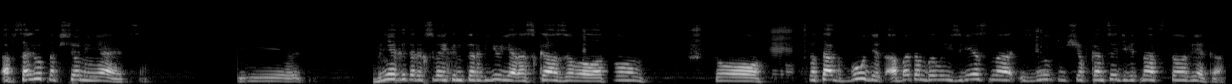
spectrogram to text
абсолютно все меняется. И в некоторых своих интервью я рассказывал о том, что, что так будет, об этом было известно, извините, еще в конце 19 века.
